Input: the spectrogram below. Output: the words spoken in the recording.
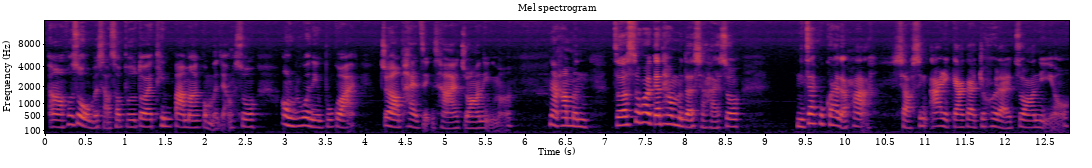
嗯，或者我们小时候不是都会听爸妈跟我们讲说，哦，如果你不乖，就要派警察来抓你吗？那他们则是会跟他们的小孩说，你再不乖的话，小心阿里嘎嘎就会来抓你哦。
